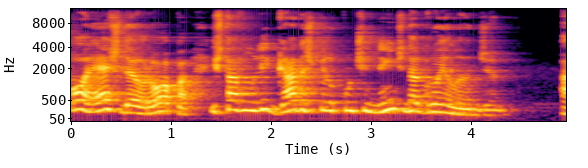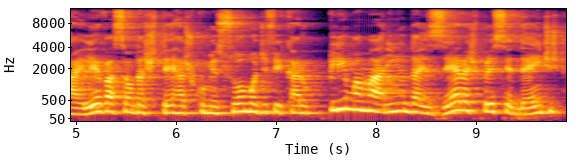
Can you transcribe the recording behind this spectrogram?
oeste da Europa estavam ligadas pelo continente da Groenlândia. A elevação das terras começou a modificar o clima marinho das eras precedentes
